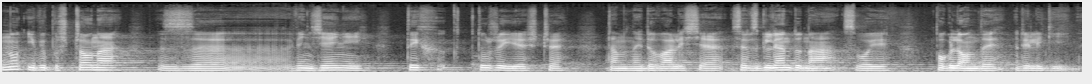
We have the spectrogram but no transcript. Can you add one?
No i wypuszczono z więzieni tych, którzy jeszcze tam znajdowali się ze względu na swoje poglądy religijne.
